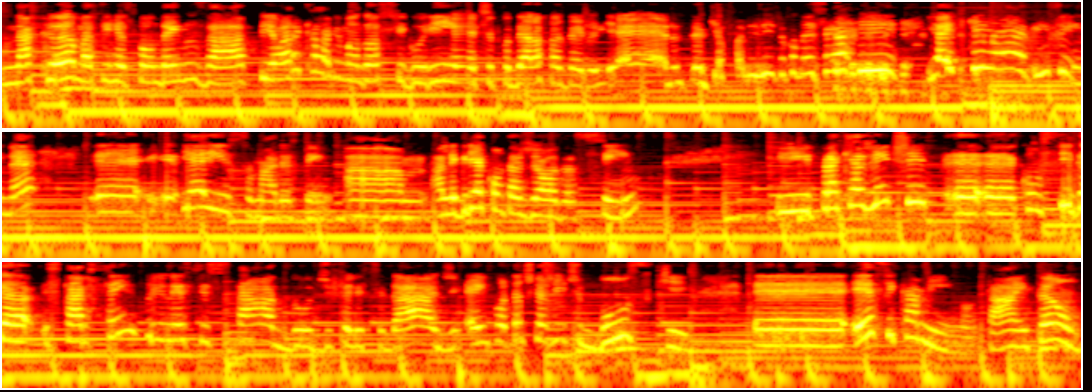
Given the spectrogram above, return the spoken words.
na cama, assim, respondendo o zap. A hora que ela me mandou as figurinhas, tipo, dela fazendo yeah, não sei o que, eu falei, gente, eu comecei a rir. E aí fiquei leve, enfim, né? É, e é isso, Mari, assim, a alegria é contagiosa, sim, e para que a gente é, é, consiga estar sempre nesse estado de felicidade, é importante que a gente busque é, esse caminho, tá? Então,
